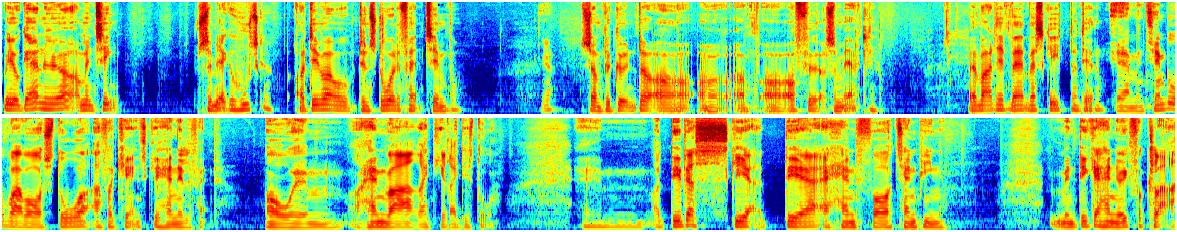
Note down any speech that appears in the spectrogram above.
vil jo gerne høre om en ting, som jeg kan huske, og det var jo den store elefant Tempo, Ja. som begyndte at, at, at, at opføre sig mærkeligt. Hvad var det? Hvad, hvad skete der der? Ja, men Tempo var vores store afrikanske hanelefant, og, øhm, og han var rigtig, rigtig stor. Øhm, og det, der sker, det er, at han får tandpine. Men det kan han jo ikke forklare.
